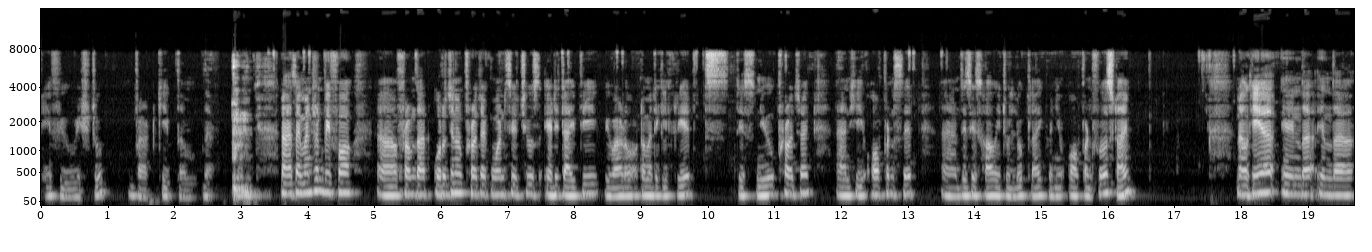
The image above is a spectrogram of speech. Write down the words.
if you wish to but keep them there. Now as i mentioned before uh, from that original project once you choose edit ip vivado automatically creates this new project and he opens it and this is how it will look like when you open first time. Now here in the in the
